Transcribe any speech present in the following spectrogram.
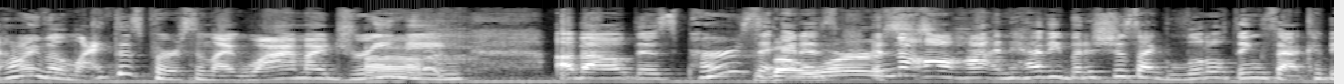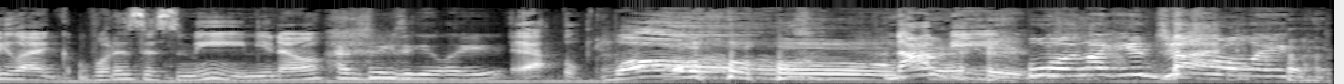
I don't even like this person. Like, why am I dreaming? Ah. About this person, The and it's, worst. it's not all hot and heavy, but it's just like little things that could be like, what does this mean? You know? I just need to get laid. Yeah. Whoa, oh, not okay. me. Well, like in general, But- like,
